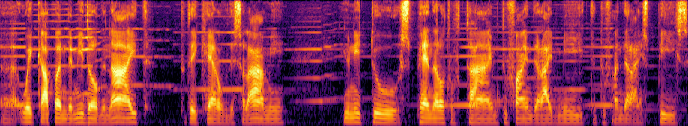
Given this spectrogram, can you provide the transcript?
uh, wake up in the middle of the night to take care of the salami. You need to spend a lot of time to find the right meat, to find the right piece.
